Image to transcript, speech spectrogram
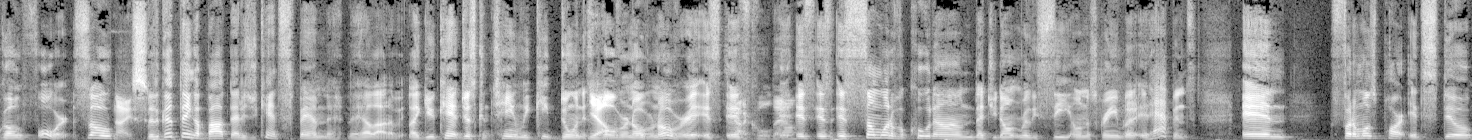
go forward. So Nice. the good thing about that is you can't spam the, the hell out of it. Like you can't just continually keep doing this Yeah. over and over and over. It, it's it's, cool down. it's it's it's somewhat of a cooldown that you don't really see on the screen, but it happens. And for the most part, it's still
